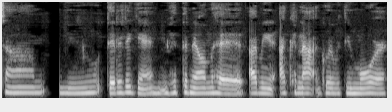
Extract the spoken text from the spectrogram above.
Dom, you did it again. You hit the nail on the head. I mean, I could not agree with you more.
